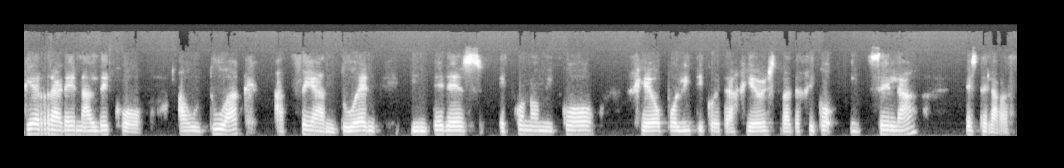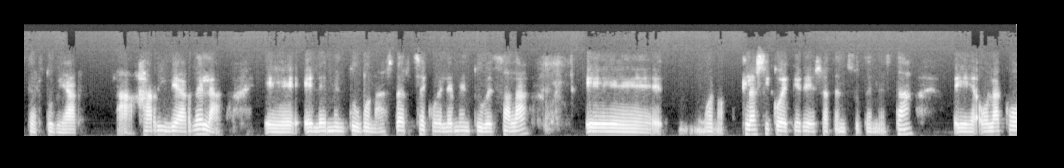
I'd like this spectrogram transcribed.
gerraren aldeko autuak atzean duen interes ekonomiko, geopolitiko eta geoestrategiko itzela ez dela baztertu behar. Ha, jarri behar dela e, elementu, bueno, aztertzeko elementu bezala, e, bueno, klasikoek ere esaten zuten ez da, e, olako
